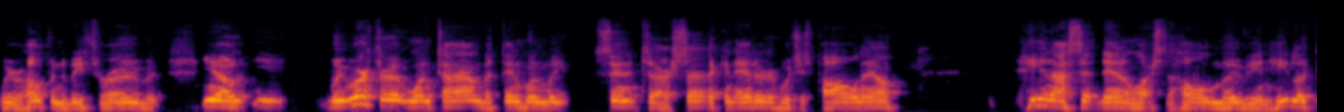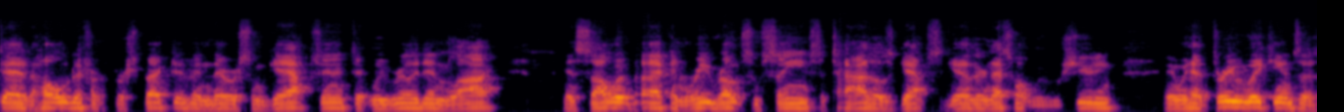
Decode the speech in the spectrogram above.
we were hoping to be through, but you know, we were through it one time, but then when we sent it to our second editor, which is Paul now, he and I sat down and watched the whole movie, and he looked at it a whole different perspective, and there were some gaps in it that we really didn't like. And so I went back and rewrote some scenes to tie those gaps together, and that's what we were shooting. And we had three weekends of,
